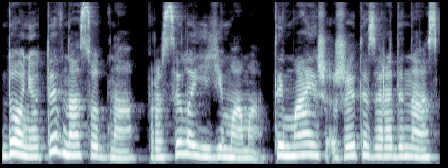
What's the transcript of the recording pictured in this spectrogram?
Доню, ти в нас одна, просила її мама. Ти маєш жити заради нас,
